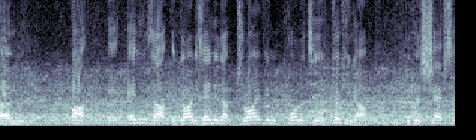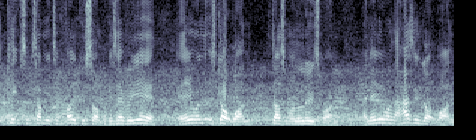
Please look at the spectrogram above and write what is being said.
Um, but it ends up, the guide has ended up driving quality of cooking up because chefs, it keeps them something to focus on because every year, anyone that's got one doesn't want to lose one. And anyone that hasn't got one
